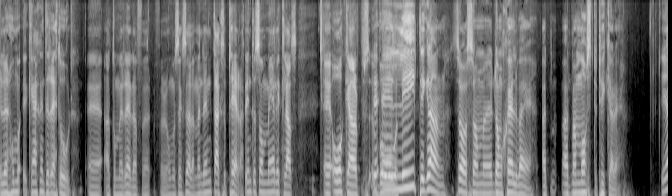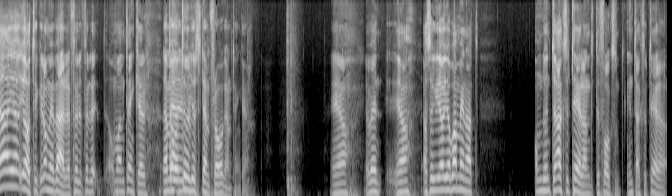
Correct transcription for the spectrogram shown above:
eller homo, kanske inte rätt ord, eh, att de är rädda för, för homosexuella. Men det är inte accepterat. Inte som medelklass, eh, Åkarpsbo. Det är lite grann så som de själva är. Att, att man måste tycka det. Ja, jag, jag tycker de är värre. För, för om man tänker, Nej, men tur- just den frågan tänker jag. ja, jag vet, ja. Alltså jag, jag bara menar att om du inte är accepterande till folk som inte accepterar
